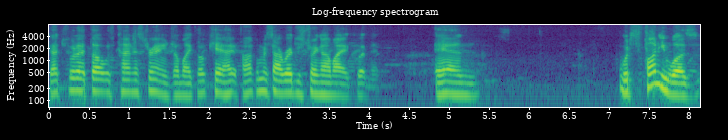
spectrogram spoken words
That's what I thought was kind of strange. I'm like, okay, how come it's not registering on my equipment? And what's funny was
